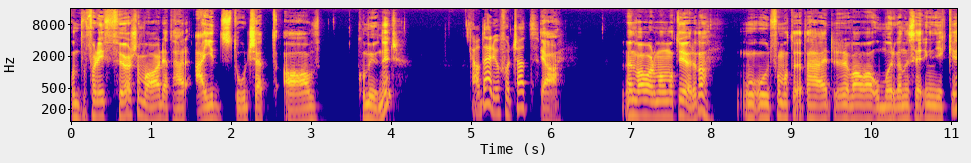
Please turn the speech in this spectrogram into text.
og fordi før så var dette her eid stort sett av kommuner. Ja, det er det jo fortsatt. Ja. Men hva var det man måtte gjøre, da? Hvorfor måtte dette her Hva var omorganiseringen gikk i?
